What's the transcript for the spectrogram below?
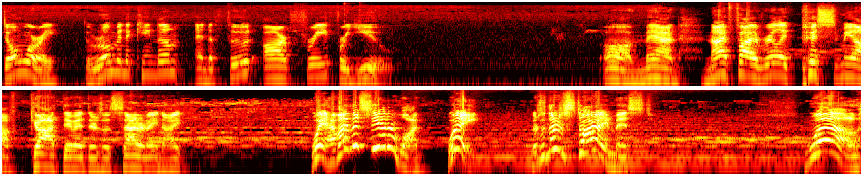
Don't worry. The room in the kingdom and the food are free for you. Oh man, night 5 really pissed me off. God damn it, there's a Saturday night. Wait, have I missed the other one? Wait, there's another star I missed. Well,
